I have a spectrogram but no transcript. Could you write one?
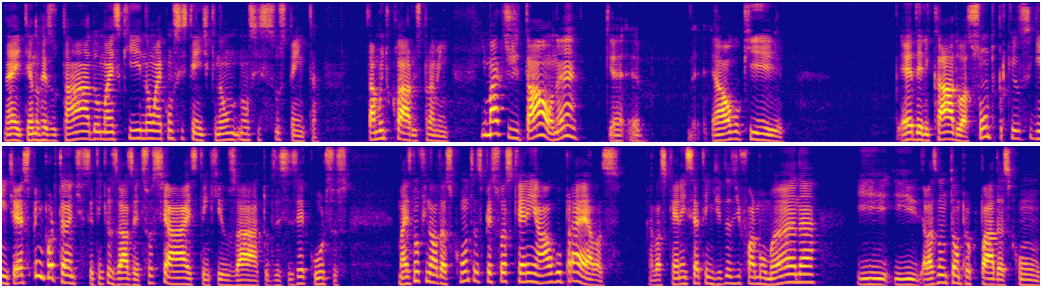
né, e tendo resultado, mas que não é consistente, que não, não se sustenta. Tá muito claro isso para mim. E marketing digital, né, que é, é, é algo que é delicado o assunto porque é o seguinte, é super importante, você tem que usar as redes sociais, tem que usar todos esses recursos, mas no final das contas as pessoas querem algo para elas. Elas querem ser atendidas de forma humana e, e elas não estão preocupadas com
